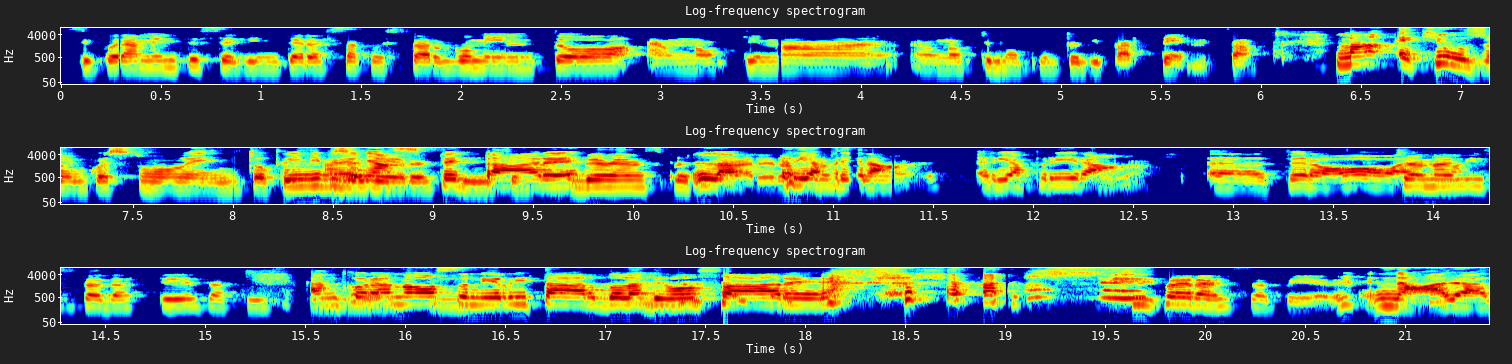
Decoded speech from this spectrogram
sicuramente se vi interessa questo argomento è, è, un ottimo punto di partenza. Ma è chiuso in questo momento, quindi bisogna vero, aspettare. Sì, Deve aspettare. La, riaprirà. Prossima... riaprirà. Esatto eh, però c'è una lista d'attesa qui ancora no sono in ritardo la devo fare. Ci farai sapere. No allora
